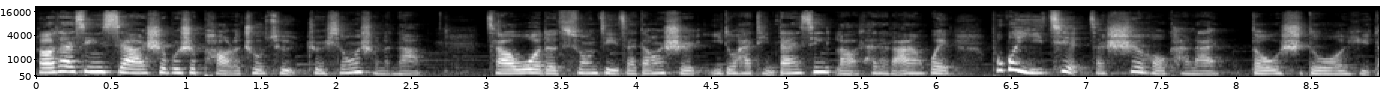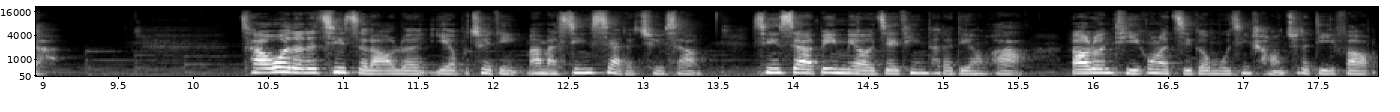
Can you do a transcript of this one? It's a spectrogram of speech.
老太心下，是不是跑了出去追凶手了呢？乔沃德的兄弟在当时一度还挺担心老太太的安危，不过一切在事后看来都是多余的。乔沃德的妻子劳伦也不确定妈妈辛西亚的去向，辛西亚并没有接听她的电话。劳伦提供了几个母亲常去的地方，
